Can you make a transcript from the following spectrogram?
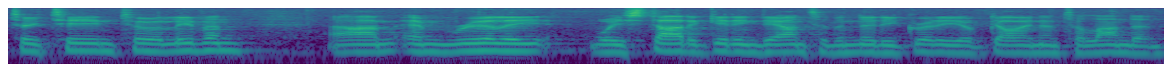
2-10, 2-11. Um, and really we started getting down to the nitty gritty of going into London.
